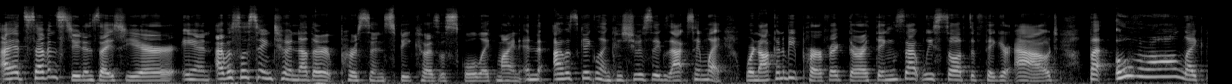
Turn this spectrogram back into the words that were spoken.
I had seven students this year. And I was listening to another person speak who has a school like mine. And I was giggling because she was the exact same way. We're not going to be perfect. There are things that we still have to figure out. But overall, like,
